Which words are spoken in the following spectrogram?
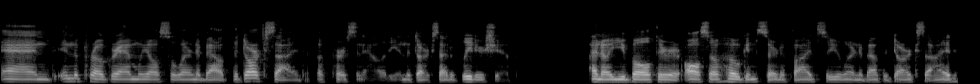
And in the program, we also learn about the dark side of personality and the dark side of leadership. I know you both are also Hogan certified, so you learn about the dark side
